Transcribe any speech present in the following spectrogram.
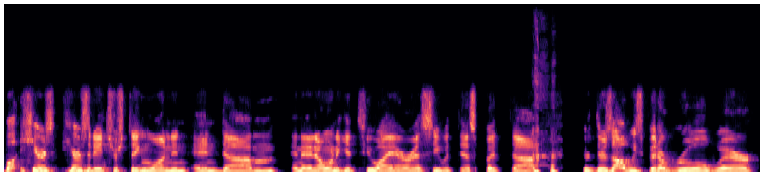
Well, here's here's an interesting one, and and um, and I don't want to get too IRSy with this, but uh, there's always been a rule where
